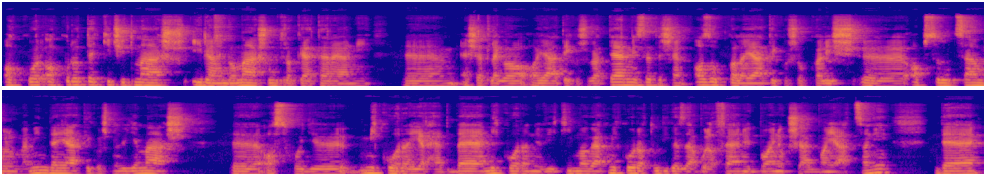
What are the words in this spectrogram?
akkor, akkor ott egy kicsit más irányba, más útra kell terelni esetleg a, a játékosokat. Természetesen azokkal a játékosokkal is abszolút számolunk, mert minden játékosnál ugye más az, hogy mikorra érhet be, mikorra növi ki magát, mikorra tud igazából a felnőtt bajnokságban játszani, de,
